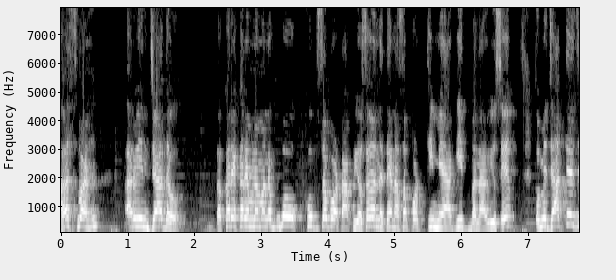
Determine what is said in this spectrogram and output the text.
હસબન્ડ? અરવિંદ જાદવ. તો ખરેખર એમણે મને બહુ ખૂબ સપોર્ટ આપ્યો છે અને તેના સપોર્ટથી મેં આ ગીત બનાવ્યું છે. તો મેં જાતે જ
